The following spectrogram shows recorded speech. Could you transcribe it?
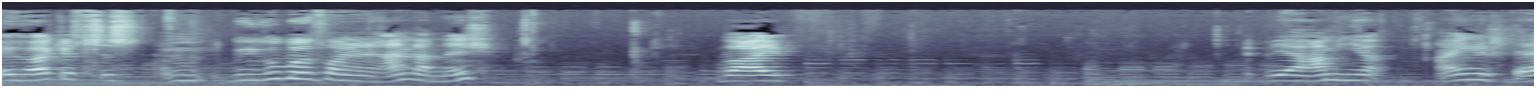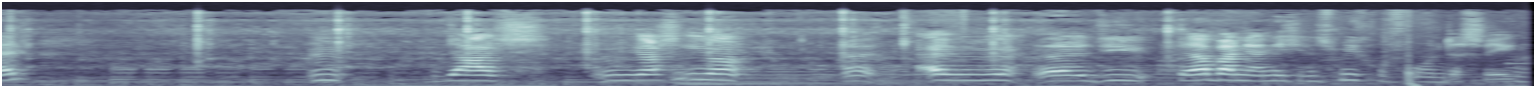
Ihr hört jetzt das Gejubel von den anderen nicht, weil wir haben hier eingestellt, dass, dass ihr äh, also, äh, die plappern ja nicht ins Mikrofon, deswegen.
